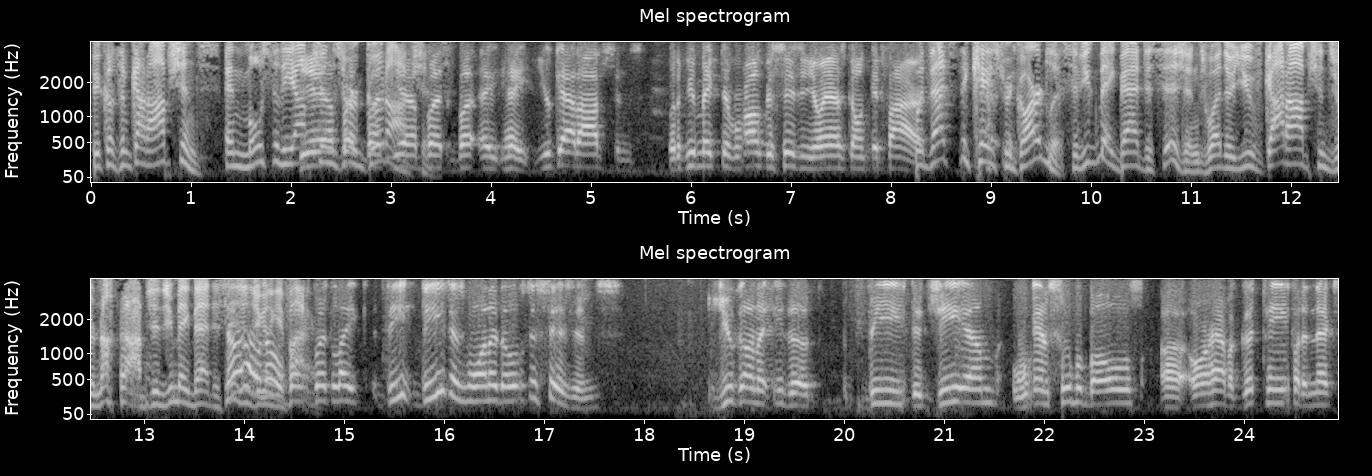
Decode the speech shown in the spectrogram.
because they've got options, and most of the options but- are good but, yeah, options." but but hey, hey, you got options. But if you make the wrong decision, your ass gonna get fired. But that's the case regardless. If you make bad decisions, whether you've got options or not options, you make bad decisions, no, you're going to no, get fired. but, but like these, these is one of those decisions. You're gonna either be the GM, win Super Bowls, uh, or have a good team for the next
